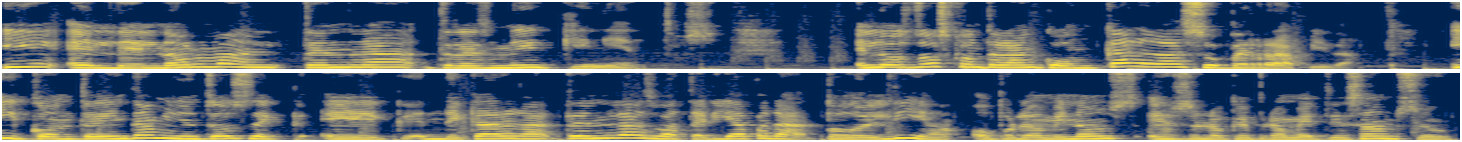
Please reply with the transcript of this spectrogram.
y el del normal tendrá 3.500. Los dos contarán con carga súper rápida y con 30 minutos de, eh, de, carga tendrás batería para todo el día, o por lo menos es lo que promete Samsung.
